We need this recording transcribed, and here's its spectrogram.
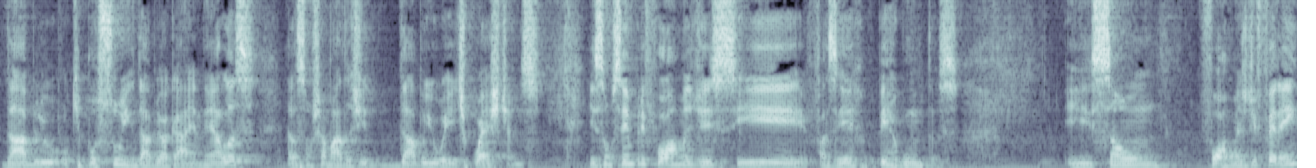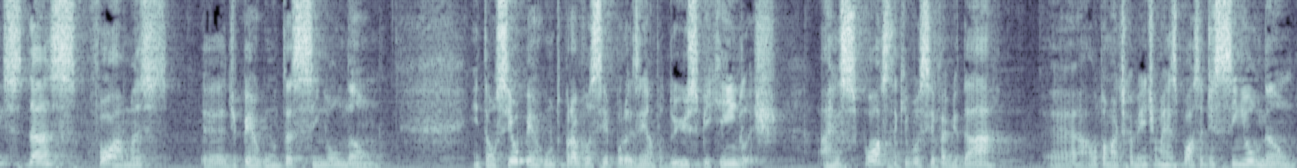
W, ou que possuem WH nelas, elas são chamadas de WH questions. E são sempre formas de se fazer perguntas. E são formas diferentes das formas é, de perguntas sim ou não. Então, se eu pergunto para você, por exemplo, do you speak English? A resposta que você vai me dar é, automaticamente é uma resposta de sim ou não.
